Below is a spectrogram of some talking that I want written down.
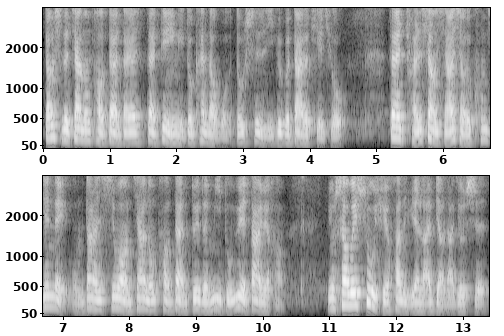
当时的加农炮弹，大家在电影里都看到过，都是一个个大的铁球，在船上狭小的空间内，我们当然希望加农炮弹堆的密度越大越好。用稍微数学化的语言来表达，就是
